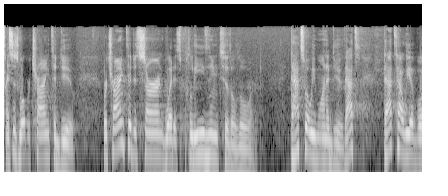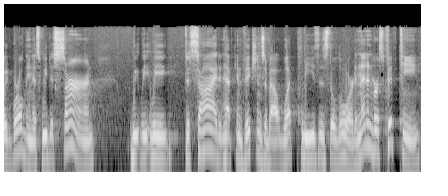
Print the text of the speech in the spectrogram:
This is what we're trying to do. We're trying to discern what is pleasing to the Lord. That's what we want to do. That's, that's how we avoid worldliness. We discern, we, we, we decide and have convictions about what pleases the Lord. And then in verse 15,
